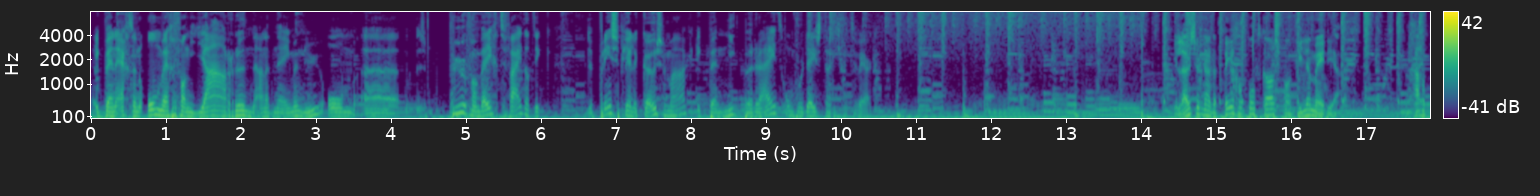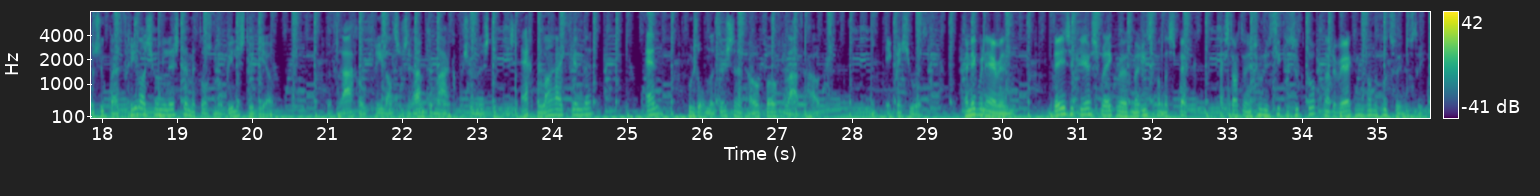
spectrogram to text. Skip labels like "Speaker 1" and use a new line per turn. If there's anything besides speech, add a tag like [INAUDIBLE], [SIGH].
Ik ben echt een omweg van jaren aan het nemen nu. Om uh, puur vanwege het feit dat ik de principiële keuze maak. Ik ben niet bereid om voor deze tarieven te werken.
Je luistert naar de Pegel-podcast van Villa Media. We gaan op bezoek bij freelance journalisten met onze mobiele studio. We vragen hoe freelancers ruimte maken voor journalistiek die ze echt belangrijk vinden. En hoe ze ondertussen het hoofd boven water houden. Ik ben Sjoerd.
En ik ben Erwin. Deze keer spreken we met Maurice van der Spek. Hij startte een journalistieke zoektocht naar de werking van de voedselindustrie.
